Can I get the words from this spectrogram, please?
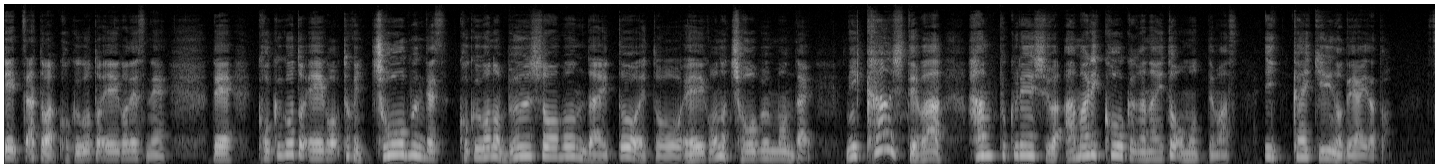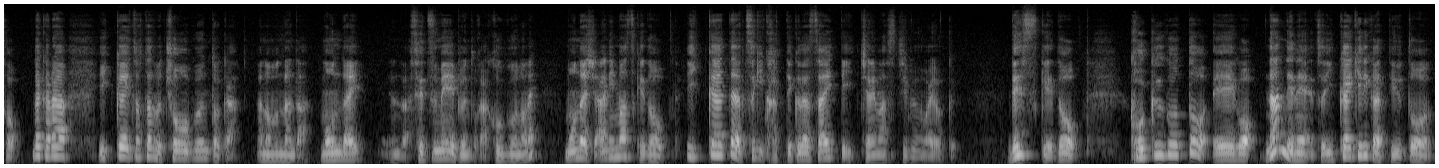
で、あとは国語と英語ですね。で、国語と英語、特に長文です。国語の文章問題と、えっと、英語の長文問題に関しては、反復練習はあまり効果がないと思ってます。一回きりの出会いだと。そう。だから、一回、例えば長文とか、あの、なんだ、問題、なんだ、説明文とか国語のね、問題集ありますけど、一回やったら次買ってくださいって言っちゃいます、自分はよく。ですけど、国語と英語。なんでね、一回きりかっていうと、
